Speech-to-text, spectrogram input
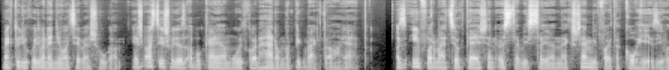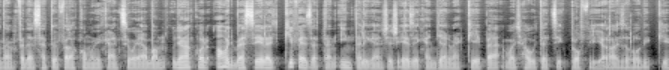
Megtudjuk, hogy van egy nyolc éves húga, és azt is, hogy az apukája a múltkor három napig vágta a haját. Az információk teljesen össze-vissza jönnek, semmifajta kohézió nem fedezhető fel a kommunikációjában. Ugyanakkor, ahogy beszél, egy kifejezetten intelligens és érzékeny gyermek képe, vagy ha úgy tetszik, profilja rajzolódik ki.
